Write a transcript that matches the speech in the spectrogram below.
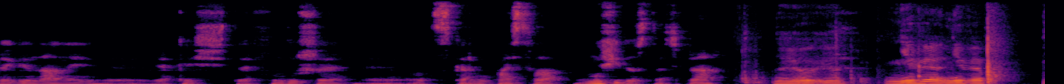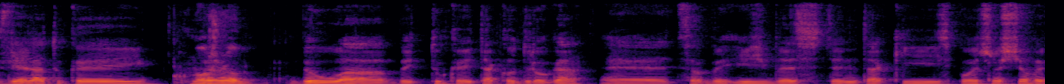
regionalny, e, jakieś te fundusze e, od Skarbu Państwa musi dostać, prawda? No ja, ja nie wiem, nie wiem, wiele tutaj można byłaby tutaj taka droga, e, co by iść bez ten taki społecznościowy,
